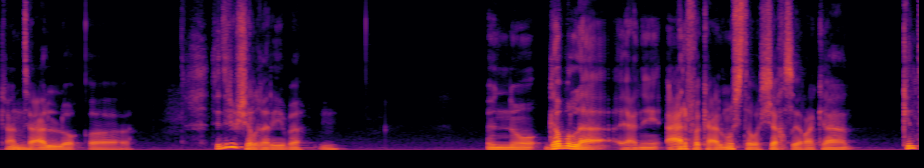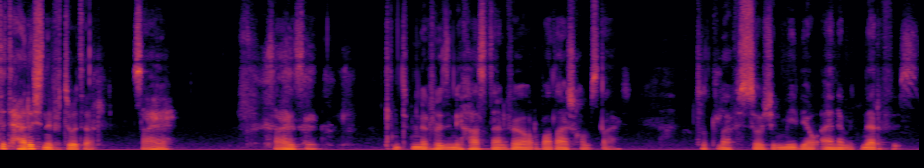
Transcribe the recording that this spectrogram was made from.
كان مم. تعلق آه، تدري وش الغريبة؟ إنه قبل يعني أعرفك على المستوى الشخصي راكان كنت تحارشني في تويتر. صحيح. صحيح زين كنت منرفزني خاصة 2014 15 تطلع في ال social media وأنا متنرفز.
